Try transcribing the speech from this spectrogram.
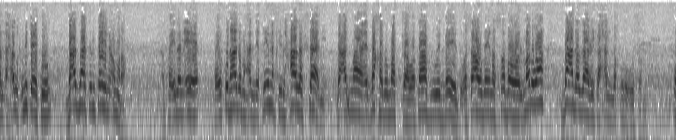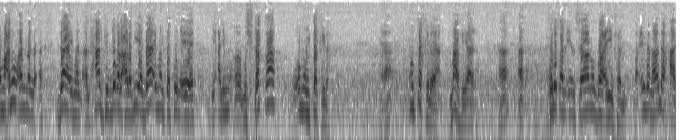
الحلق متى يكون؟ بعد ما تنتهي العمرة. فإذا إيه؟ فيكون هذا محلقين في الحالة الثانية. بعد ما دخلوا مكة وطافوا البيت وسعوا بين الصفا والمروة بعد ذلك حلقوا رؤوسهم. ومعلوم أن دائما الحال في اللغة العربية دائما تكون إيه؟ يعني مشتقة ومنتقلة. منتقلة يعني. ما في هذا. ها؟ خلق الإنسان ضعيفا، ضعيفا هذا حال.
